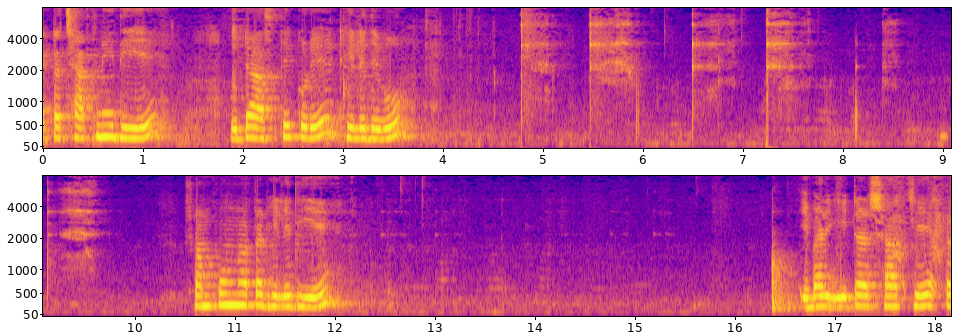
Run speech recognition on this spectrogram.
একটা ছাকনি দিয়ে ওটা আস্তে করে ঢেলে দেব। সম্পূর্ণটা ঢেলে দিয়ে এবার এটার সাহায্যে, একটা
